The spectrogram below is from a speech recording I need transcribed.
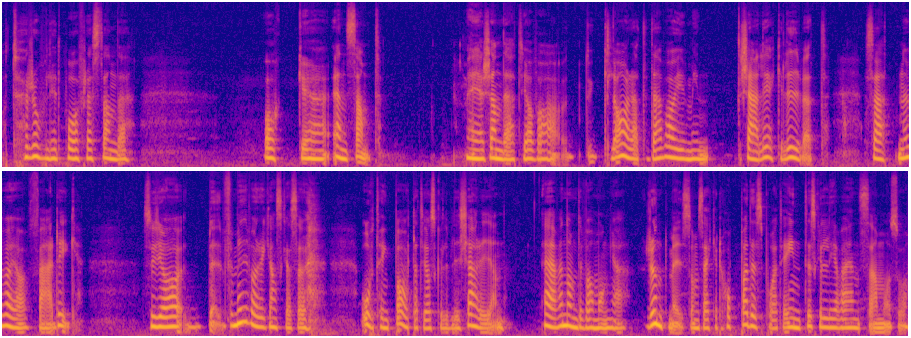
otroligt påfrestande. Och eh, ensamt. Men jag kände att jag var klar, att det där var ju min kärlek i livet. Så att nu var jag färdig. Så jag, för mig var det ganska så otänkbart att jag skulle bli kär igen. Även om det var många runt mig som säkert hoppades på att jag inte skulle leva ensam och så.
